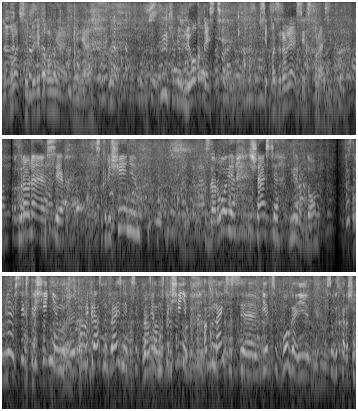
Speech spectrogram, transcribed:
Эмоции переполняют меня. Легкость. Все, поздравляю всех с праздником. Поздравляем всех с крещением, здоровья, счастья, мир в дом. Поздравляю всех с крещением. Это прекрасный праздник, всех православных с крещением. Окунайтесь, э, верьте в Бога, и все будет хорошо.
